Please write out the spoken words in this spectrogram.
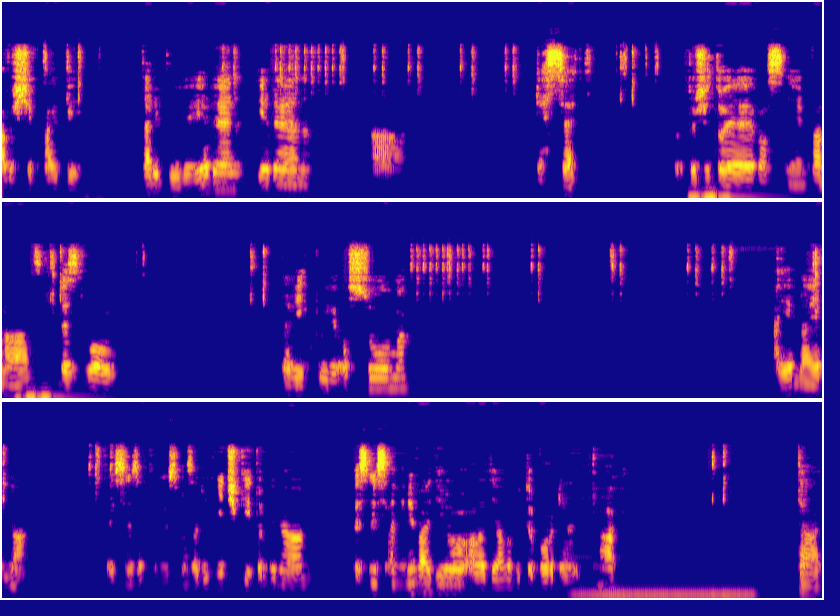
a vršek pipy. Tady půjde jeden, jeden a 10. Protože to je vlastně 12 bez dvou. Tady jich půjde 8. A 1, 1. Tady jsem zapomněl jsme za jedničky, to by nám vesměs ani nevadilo, ale dělalo by to bordel. Tak. Tak.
